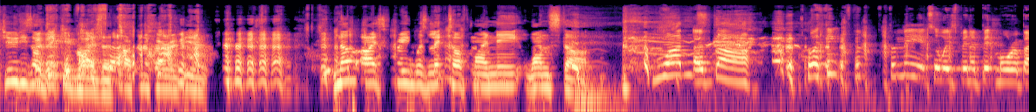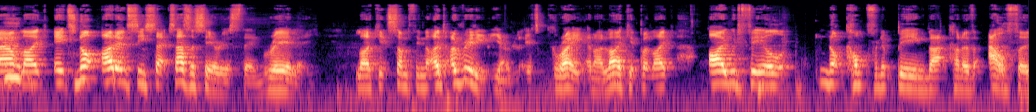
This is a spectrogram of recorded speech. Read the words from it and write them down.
Judy's on Dick Dick Advisor. Advisor. Type up her review. No ice cream was licked off my knee. One star. One star. So I think for, for me, it's always been a bit more about like it's not. I don't see sex as a serious thing, really. Like it's something that I, I really, you know, it's great and I like it, but like I would feel not confident being that kind of alpha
